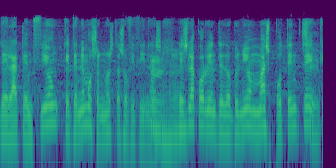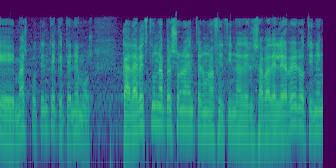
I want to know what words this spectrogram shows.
de la atención que tenemos en nuestras oficinas. Es la corriente de opinión más potente, que, más potente que tenemos. Cada vez que una persona entra en una oficina del Sabadell Herrero, tiene,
